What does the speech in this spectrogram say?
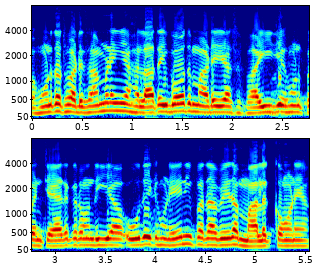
ਹੁਣ ਤਾਂ ਤੁਹਾਡੇ ਸਾਹਮਣੇ ਹੀ ਆ, ਹਾਲਾਤ ਹੀ ਬਹੁਤ ਮਾੜੇ ਆ, ਸਫ਼ਾਈ ਜੇ ਹੁਣ ਪੰਚਾਇਤ ਕਰਾਉਂਦੀ ਆ, ਉਹਦੇ 'ਚ ਹੁਣ ਇਹ ਨਹੀਂ ਪਤਾ ਵੀ ਇਹਦਾ ਮਾਲਕ ਕੌਣ ਆ।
